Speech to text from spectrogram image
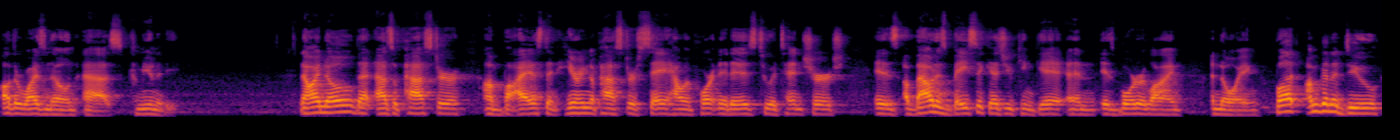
otherwise known as community. Now, I know that as a pastor, I'm biased, and hearing a pastor say how important it is to attend church is about as basic as you can get and is borderline annoying, but I'm gonna do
